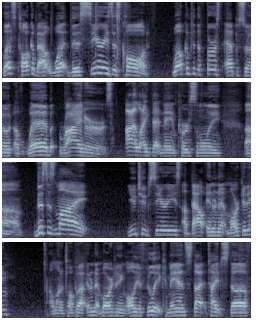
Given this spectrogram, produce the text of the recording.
let's talk about what this series is called. Welcome to the first episode of Web Riders. I like that name personally. Um, this is my YouTube series about internet marketing. I want to talk about internet marketing, all the affiliate command type stuff,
